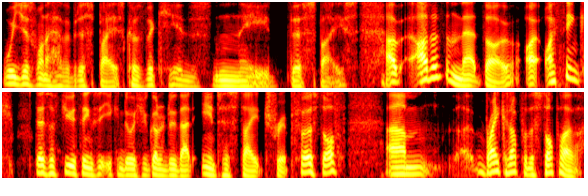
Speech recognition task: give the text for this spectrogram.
we just want to have a bit of space because the kids need the space. Uh, other than that, though, I, I, think there's a few things that you can do if you've got to do that interstate trip. First off, um, break it up with a stopover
